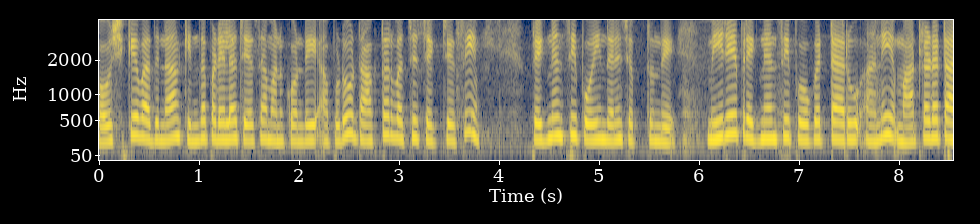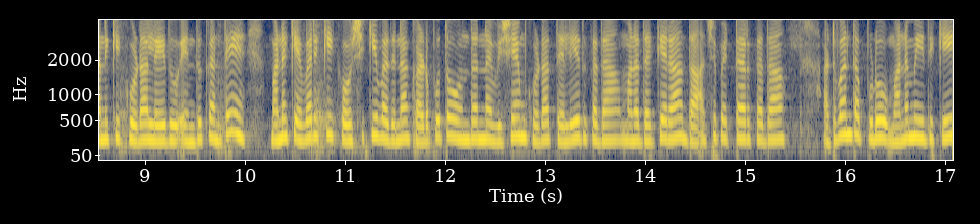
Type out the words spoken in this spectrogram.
కౌశికి వదిన కింద పడేలా చేశామనుకోండి అప్పుడు డాక్టర్ వచ్చి చెక్ చేసి ప్రెగ్నెన్సీ పోయిందని చెప్తుంది. మీరే ప్రెగ్నెన్సీ పోగొట్టారు అని మాట్లాడటానికి కూడా లేదు. ఎందుకంటే మనకెవరికి కౌశికి వదిన కడుపుతో ఉందన్న విషయం కూడా తెలియదు కదా. మన దగ్గర దాచిపెట్టారు కదా. అటువంటప్పుడు మన మీదికి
